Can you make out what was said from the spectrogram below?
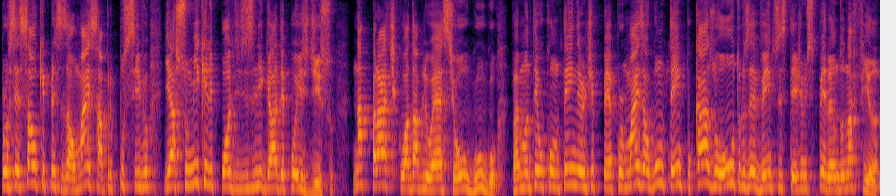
processar o que precisar o mais rápido possível e assumir que ele pode desligar depois disso. Na prática, o AWS ou o Google vai manter o container de pé por mais algum tempo, caso outros eventos estejam esperando na fila.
